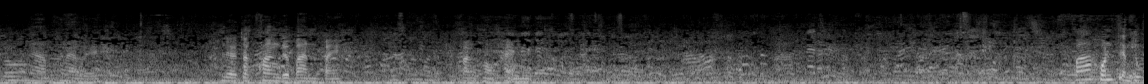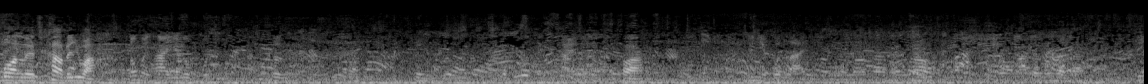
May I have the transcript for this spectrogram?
โอ้งามขนาดเลยเรือจากฟังเดอะบันไป ฟังหอไข่มุกป้าคนเต็มทุกบอลเลยข่าวได้อยู่อะต้องไปทายอยูรุมเพิ่งถ่ายเลยว้าไม่มีคนหลาย 现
